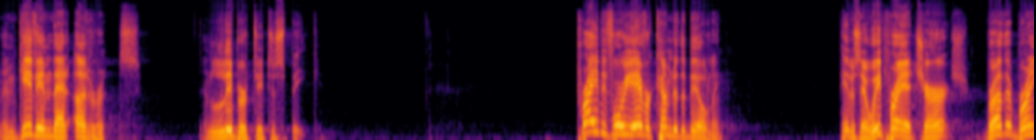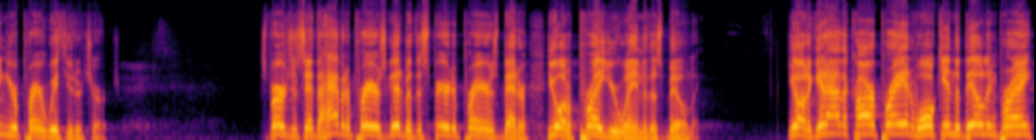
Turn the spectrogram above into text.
and give him that utterance and liberty to speak. Pray before you ever come to the building. People say, We pray at church. Brother, bring your prayer with you to church. Spurgeon said, The habit of prayer is good, but the spirit of prayer is better. You ought to pray your way into this building. You ought to get out of the car praying, walk in the building praying.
